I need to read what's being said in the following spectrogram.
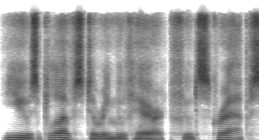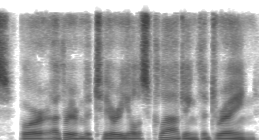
Use gloves to remove hair, food scraps, or other materials clogging the drain.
